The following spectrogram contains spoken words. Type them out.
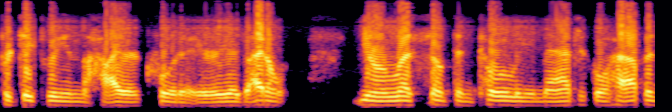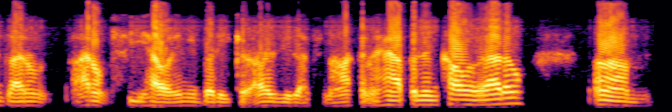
particularly in the higher quota areas. I don't, you know, unless something totally magical happens, I don't, I don't see how anybody could argue that's not going to happen in Colorado. Um,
